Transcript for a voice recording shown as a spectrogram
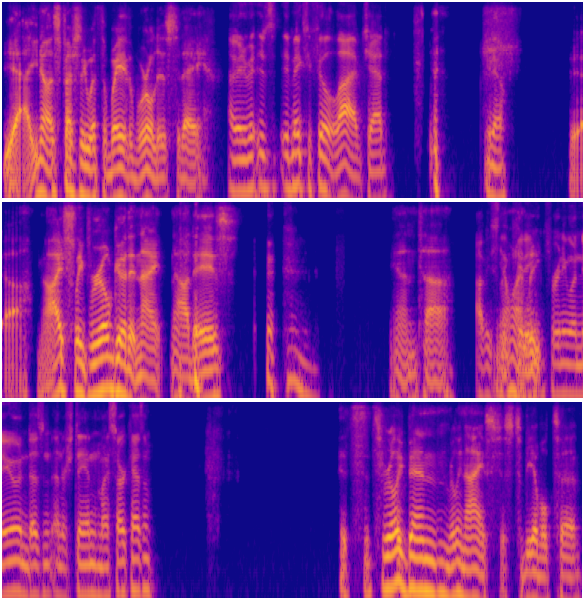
yeah, you know, especially with the way the world is today. I mean, it's it makes you feel alive, Chad. You know. Yeah, I sleep real good at night nowadays. and uh obviously you know, kidding for anyone new and doesn't understand my sarcasm. It's it's really been really nice just to be able to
